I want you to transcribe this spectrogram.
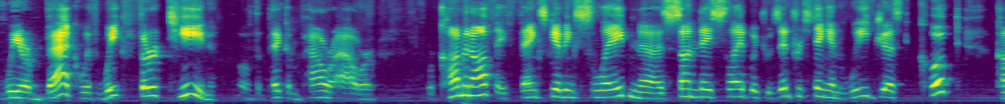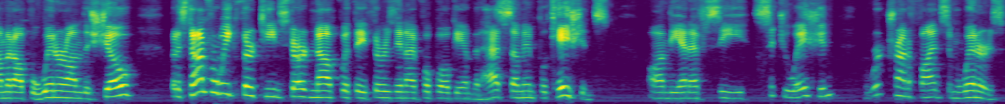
We are back with week 13 of the Pick 'Em Power Hour. We're coming off a Thanksgiving slate and a Sunday slate, which was interesting, and we just cooked, coming off a winner on the show. But it's time for week 13, starting off with a Thursday night football game that has some implications on the NFC situation. We're trying to find some winners.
